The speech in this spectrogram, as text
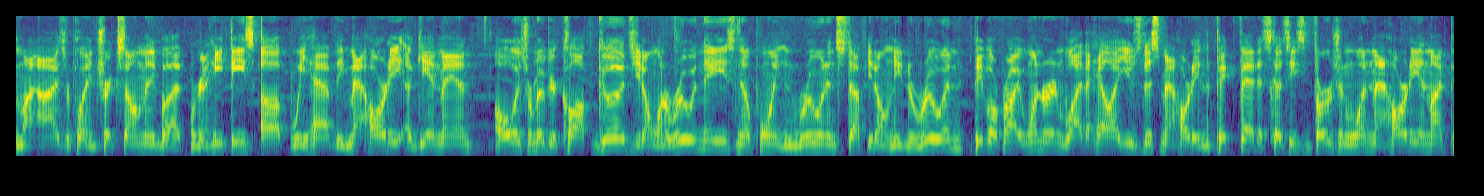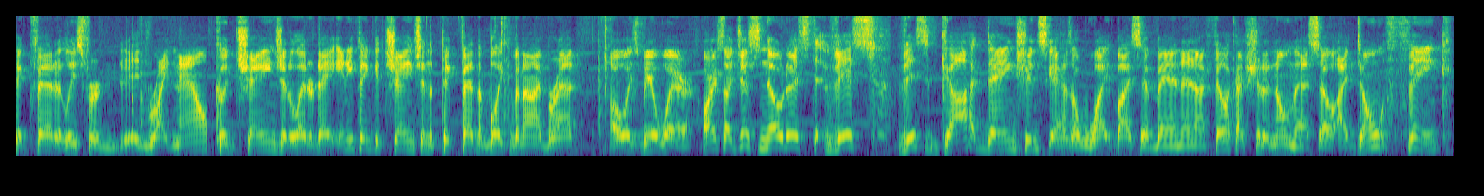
my eyes are playing tricks on me, but we're going to heat these up. We have the Matt Hardy. Again, man, always remove your cloth goods. You don't want to ruin these. No point in ruining stuff you don't need to ruin. People are probably wondering why the hell I use this Matt Hardy in the pick fed. It's because he's version 1 Matt Hardy in my pick fed, at least for eh, right now. Could change at a later date. Anything could change in the pick fed in the blink of an eye, Brad. Always be aware. Alright, so I just noticed this, this god dang Shinsuke has a white bicep band, and I feel like I should have known that. So I don't think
